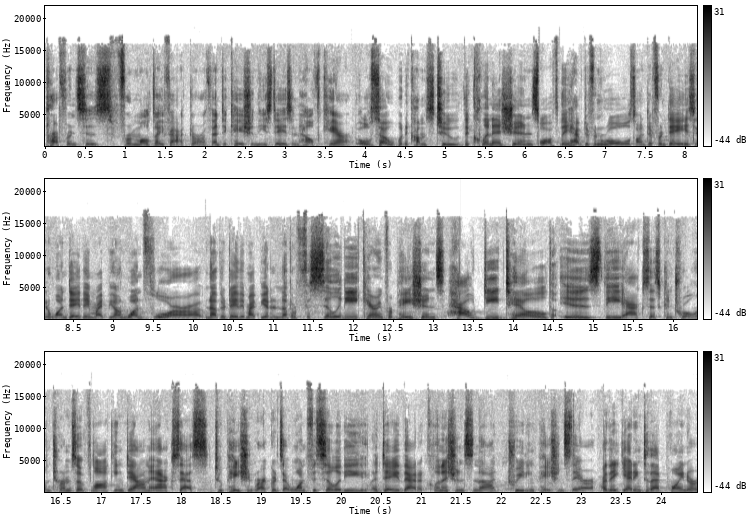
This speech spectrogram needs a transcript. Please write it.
preferences for multi factor authentication these days in healthcare? Also, when it comes to the clinicians, often they have different roles on different days. You know, one day they might be on one floor, another day they might be at another facility caring for patients. How detailed is the access control in terms of locking down access to patient records at one facility a day that a clinician's not treating patients there? Are they getting to that point, or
